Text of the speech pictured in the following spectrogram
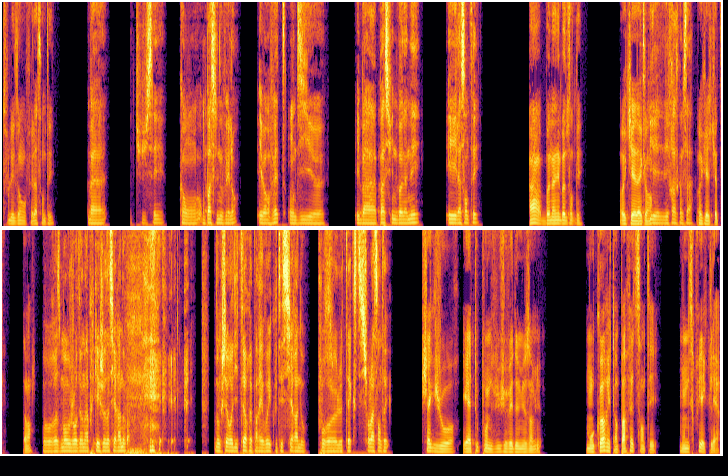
tous les ans on fait la santé. Bah, tu sais, quand on, on passe le nouvel an, et ben en fait, on dit, euh, et bah, passe une bonne année et la santé. Ah, bonne année, bonne santé. Ok, d'accord. Il y a des phrases comme ça. Ok, j'ai capté. Heureusement, aujourd'hui, on a appris quelque chose à Cyrano. Donc, chers auditeurs, préparez-vous à écouter Cyrano pour euh, le texte sur la santé. Chaque jour et à tout point de vue, je vais de mieux en mieux. Mon corps est en parfaite santé, mon esprit est clair,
